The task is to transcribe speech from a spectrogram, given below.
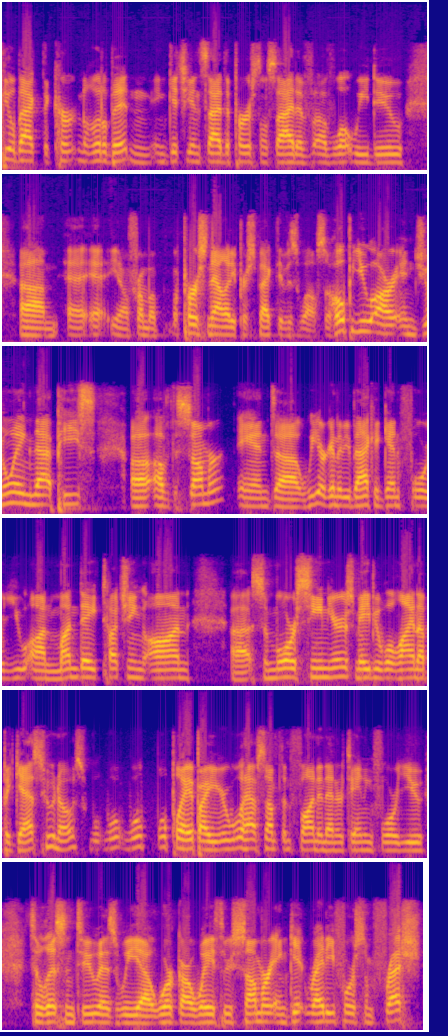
peel back the curtain a little bit and, and get you inside the personal side of, of what we do, um, uh, you know, from a, a personality perspective as well. So hope you are enjoying that piece uh, of the summer, and uh, we are going to be back again for you on Monday, touching on uh, some more seniors. Maybe we'll line up a guest. Who knows? We'll, we'll, we'll, play it by ear. We'll have something fun and entertaining for you to listen to as we uh, work our way through summer and get ready for some fresh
